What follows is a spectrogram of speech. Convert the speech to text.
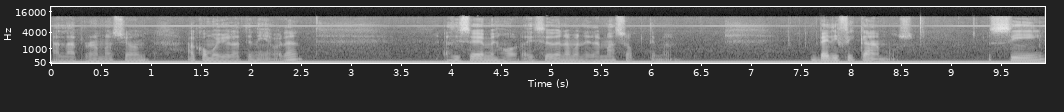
a la programación a como yo la tenía verdad así se ve mejor ahí se ve de una manera más óptima verificamos si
